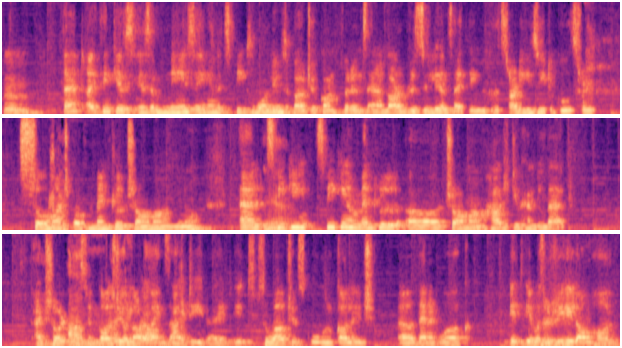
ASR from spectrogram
Mm. That I think is is amazing, and it speaks volumes about your confidence and a lot of resilience. I think because it's not easy to go through so much of mental trauma, you know. And yeah. speaking speaking of mental uh, trauma, how did you handle that? I'm sure it must um, have caused you a lot of um, anxiety, right? It's throughout your school, college, uh, then at work. It, it was a really long haul.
